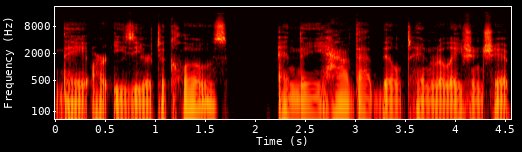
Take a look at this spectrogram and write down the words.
They are easier to close and they have that built in relationship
